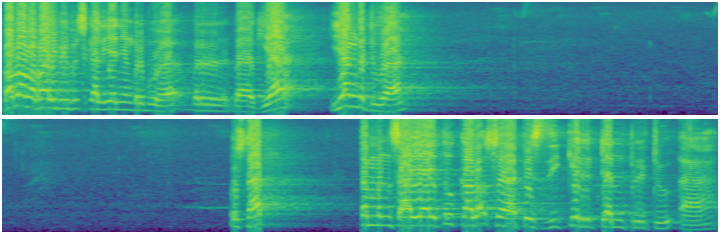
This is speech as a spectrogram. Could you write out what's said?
Bapak-bapak, ibu-ibu sekalian yang berbahagia, yang kedua, Ustadz, teman saya itu kalau sehabis zikir dan berdoa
